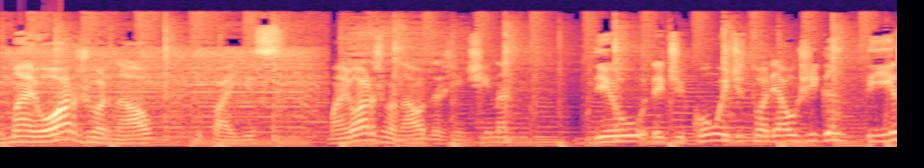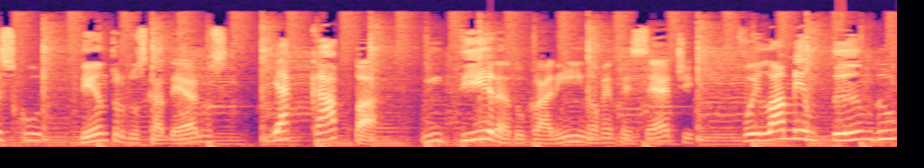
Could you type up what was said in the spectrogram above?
o maior jornal do país, maior jornal da Argentina, deu, dedicou um editorial gigantesco dentro dos cadernos e a capa inteira do Clarim, em 97, foi lamentando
